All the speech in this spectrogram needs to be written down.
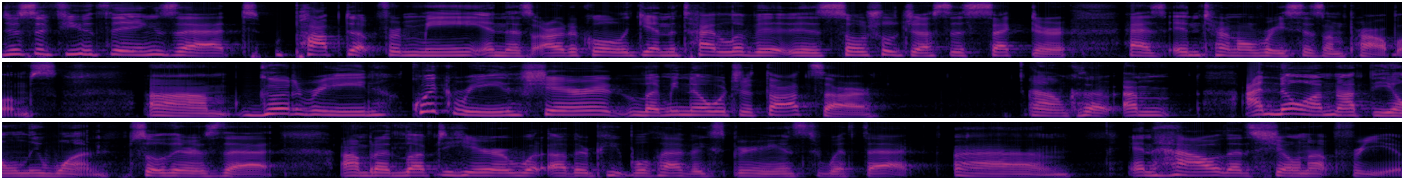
just a few things that popped up for me in this article. Again, the title of it is Social Justice Sector Has Internal Racism Problems. Um, good read, quick read, share it, let me know what your thoughts are. Because um, I'm I know I'm not the only one, so there's that. Um, but I'd love to hear what other people have experienced with that um, and how that's shown up for you,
